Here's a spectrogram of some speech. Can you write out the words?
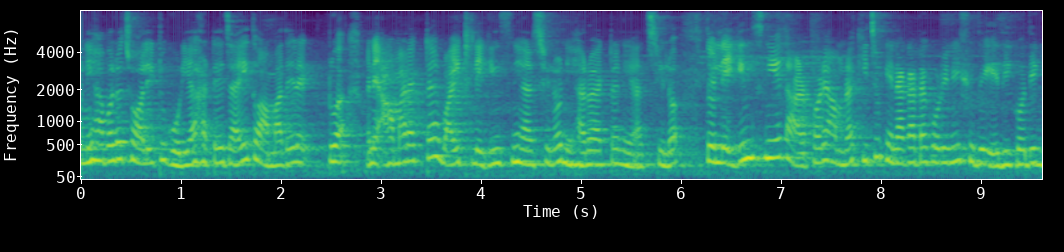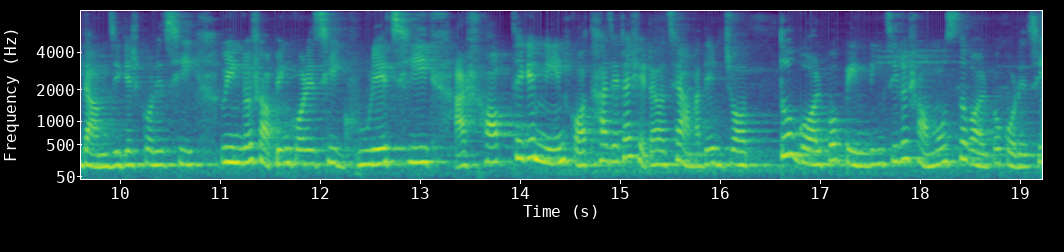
নেহা বলো চল একটু গড়িয়াহাটে যাই। তো আমাদের একটু মানে আমার একটা হোয়াইট লেগিংস নেওয়ার ছিল, নেহারও একটা নেওয়ার ছিল। তো লেগিংস নিয়ে তারপরে আমরা কিছু কেনাকাটা করিনি, শুধু এদিক ওদিক দাম জিজ্ঞেস করেছি উইন্ডো শপিং করেছি, ঘুরেছি। আর সব থেকে মেন কথা যেটা, সেটা হচ্ছে আমাদের যত গল্প পেন্ডিং ছিল সমস্ত গল্প করেছি।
